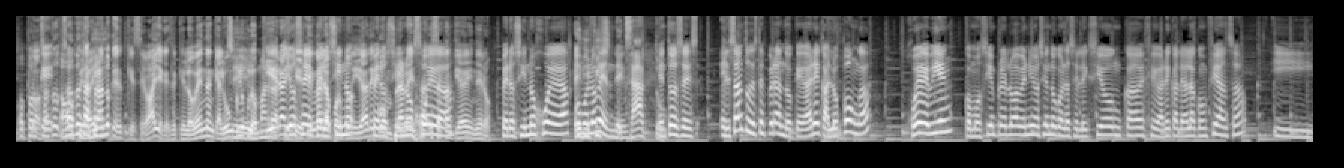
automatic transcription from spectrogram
O No, porque Santos, No, Santos pero está ahí- esperando que, que se vaya, que, se- que lo vendan, que algún Sí, club lo quiera y Yo que sé, tenga la si no- oportunidad de pero si comprar no esa, esa juega- cantidad de dinero. Pero si no juega, ¿cómo lo venden? exacto. Entonces, el Santos está esperando que Gareca lo ponga, juegue bien, como siempre lo ha venido haciendo con la selección cada vez que Gareca le da la confianza, y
